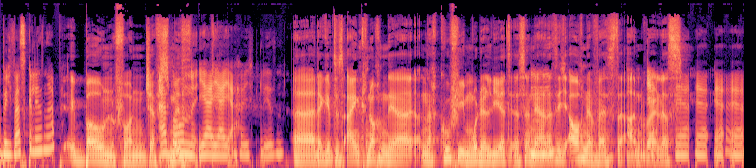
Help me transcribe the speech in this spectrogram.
ob ich was gelesen habe? Äh, Bone von Jeff ah, Smith. Bone, ja, ja, ja, habe ich gelesen. Äh, da gibt es einen Knochen, der nach Goofy modelliert ist und mhm. der hat natürlich auch eine Weste an, weil ja, das. Ja, ja, ja, ja.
